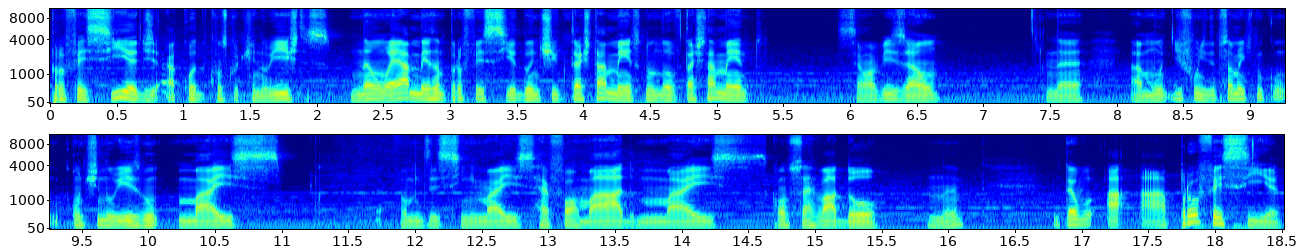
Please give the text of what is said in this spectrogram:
Profecia, de acordo com os continuistas, não é a mesma profecia do Antigo Testamento, no Novo Testamento. Isso é uma visão, né, muito difundida, principalmente no continuismo mais, vamos dizer assim, mais reformado, mais conservador, né? Então, a, a profecia,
